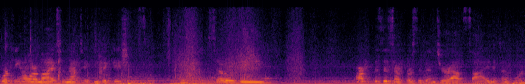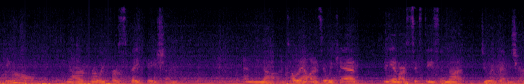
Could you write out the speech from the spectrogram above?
working all our lives and not taking vacations. So the, our, this is our first adventure outside of working. And our really first vacation. And uh, I told Alan, I said, we can't be in our sixties and not do adventure.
